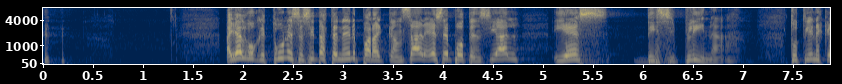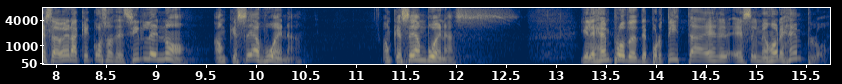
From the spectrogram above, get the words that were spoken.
hay algo que tú necesitas tener para alcanzar ese potencial y es disciplina. Tú tienes que saber a qué cosas decirle no, aunque sea buena, aunque sean buenas. Y el ejemplo del deportista es, el mejor ejemplo.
